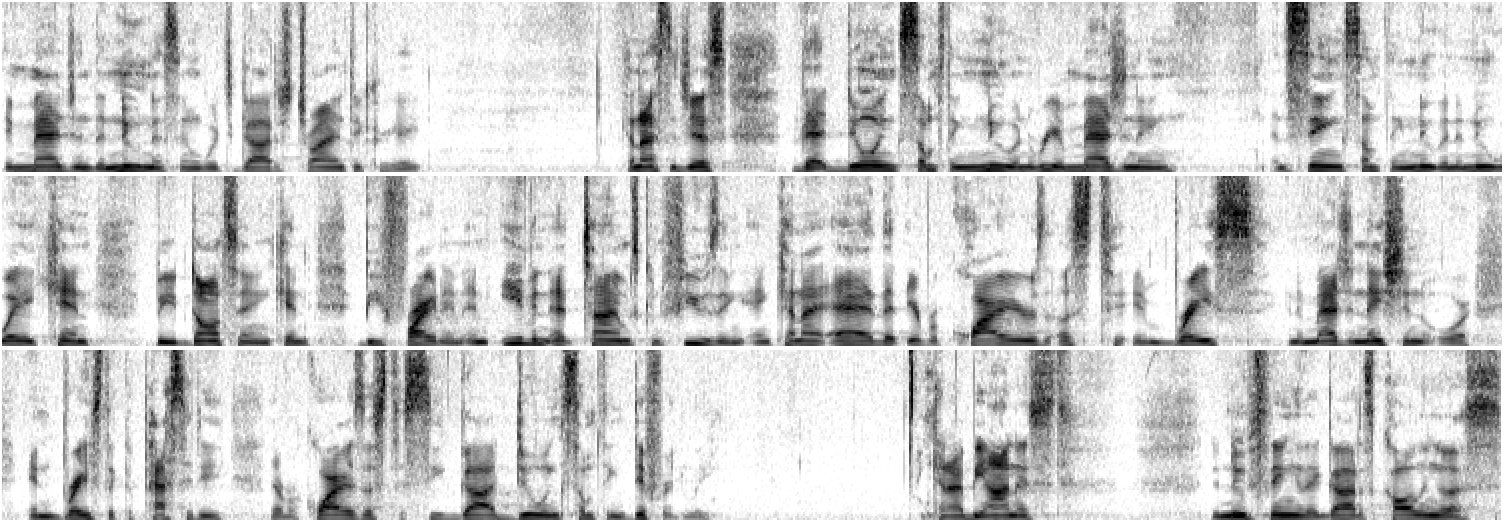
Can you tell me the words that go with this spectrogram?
imagine the newness in which God is trying to create? Can I suggest that doing something new and reimagining and seeing something new in a new way can be daunting, can be frightening, and even at times confusing? And can I add that it requires us to embrace an imagination or embrace the capacity that requires us to see God doing something differently? Can I be honest? The new thing that God is calling us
